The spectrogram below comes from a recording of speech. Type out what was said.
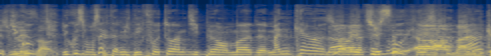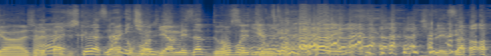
Je Du coup, plaisante. du coup, c'est pour ça que t'as mis des photos un petit peu en mode mannequin sur Non, mais euh, tu sais, Facebook, c'est ah, hein mannequin, j'irai pas jusque-là. C'est Non, vrai mais qu'on tu- voit bien mes abdos. On voit c'est bien tout. Je plaisante.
